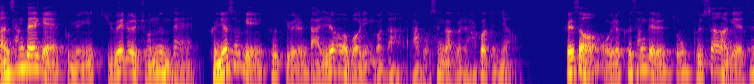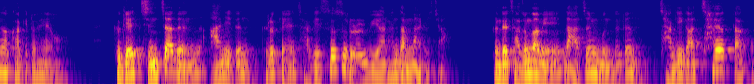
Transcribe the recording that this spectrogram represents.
난 상대에게 분명히 기회를 줬는데 그 녀석이 그 기회를 날려버린 거다 라고 생각을 하거든요. 그래서 오히려 그 상대를 좀 불쌍하게 생각하기도 해요. 그게 진짜든 아니든 그렇게 자기 스스로를 위안한단 말이죠. 그런데 자존감이 낮은 분들은 자기가 차였다고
